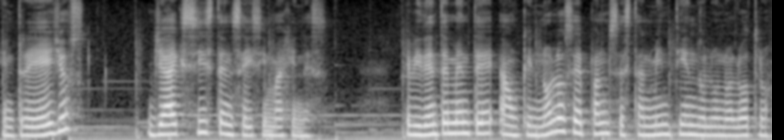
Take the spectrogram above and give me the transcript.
entre ellos ya existen seis imágenes. Evidentemente, aunque no lo sepan, se están mintiendo el uno al otro.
